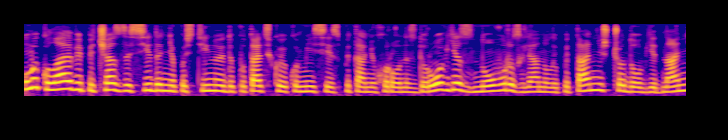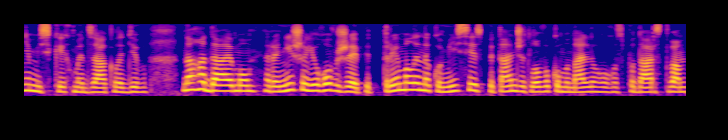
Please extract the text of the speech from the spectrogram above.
У Миколаєві під час засідання постійної депутатської комісії з питань охорони здоров'я знову розглянули питання щодо об'єднання міських медзакладів. Нагадаємо, раніше його вже підтримали на комісії з питань житлово-комунального господарства.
